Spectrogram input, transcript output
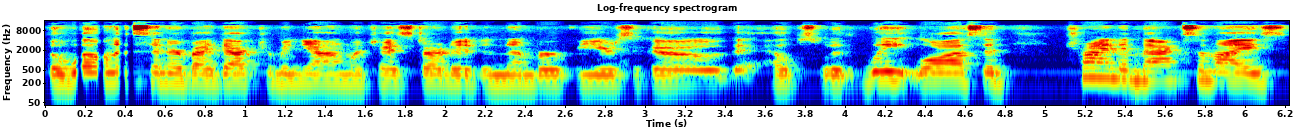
the Wellness Center by Dr. Mignon, which I started a number of years ago, that helps with weight loss and trying to maximize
